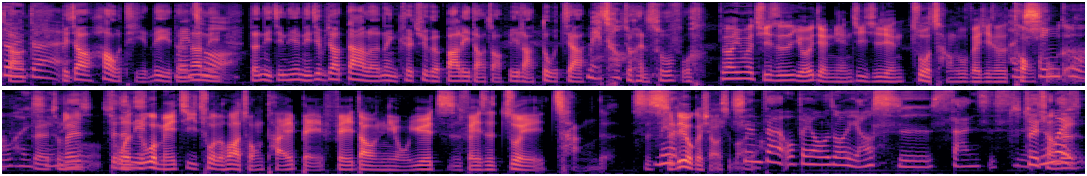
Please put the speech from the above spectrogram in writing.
方，对对对，比较耗体力的。那你等你今天年纪比较大了，那你可以去个巴厘岛找 villa 度假，没错，就很舒服。对啊，因为其实有一点年纪，其实连坐长途飞机都是痛苦的，很辛苦，很辛苦。除非我如果没记错的话，从台北飞到纽约直飞是最长的。是十六个小时吧？现在欧非欧洲也要十三、十四，最长的因为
